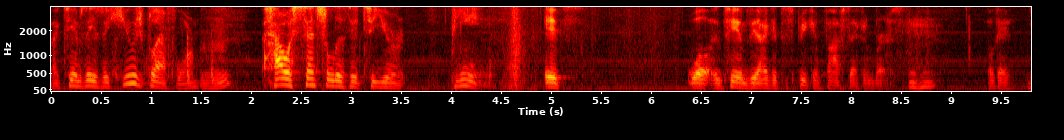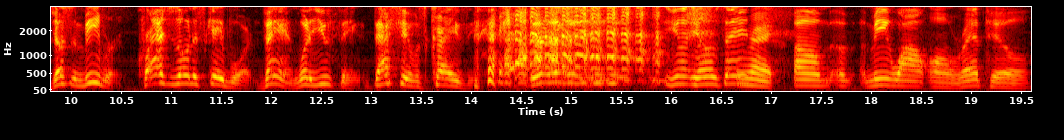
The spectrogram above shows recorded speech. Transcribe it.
Like TMZ is a huge platform. Mm-hmm. How essential is it to your being? it's well in TMZ I get to speak in five second bursts. Okay, Justin Bieber crashes on his skateboard. Van, what do you think? That shit was crazy. you, know, you know- you know what I'm saying? Right. Um, uh, meanwhile, on Red Pill,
